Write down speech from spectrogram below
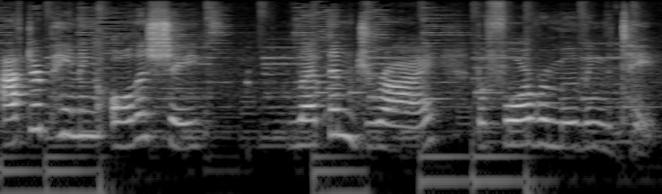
After painting all the shades, let them dry before removing the tape.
